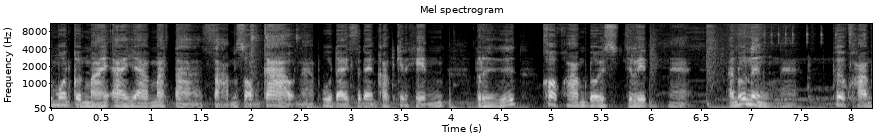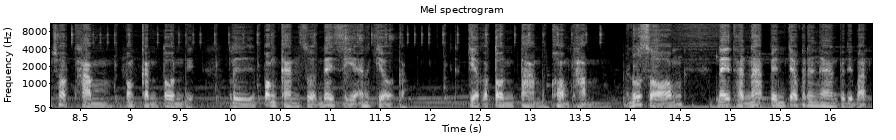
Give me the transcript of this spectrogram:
ประมวลกฎหมายอาญามาตรา 329 นะผู้ใดแสดงความคิดเห็น หรือข้อความโดยสุจริตนะฮะอนุหนึ่งนะเพื่อความชอบธรรมป้องกันตน หรือป้องกันส่วนได้เสียอันเกี่ยวกับเกี่ยวกับตนตามของธรรม อนุสองในฐานะเป็นเจ้าพนักงานปฏิบัติ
